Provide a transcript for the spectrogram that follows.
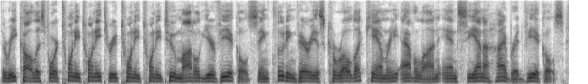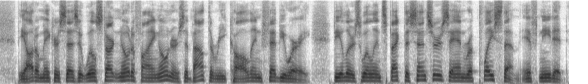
The recall is for 2020 through 2022 model year vehicles, including various Corolla, Camry, Avalon, and Sienna hybrid vehicles. The automaker says it will start notifying owners about the recall in February. Dealers will inspect the sensors and replace them if needed.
